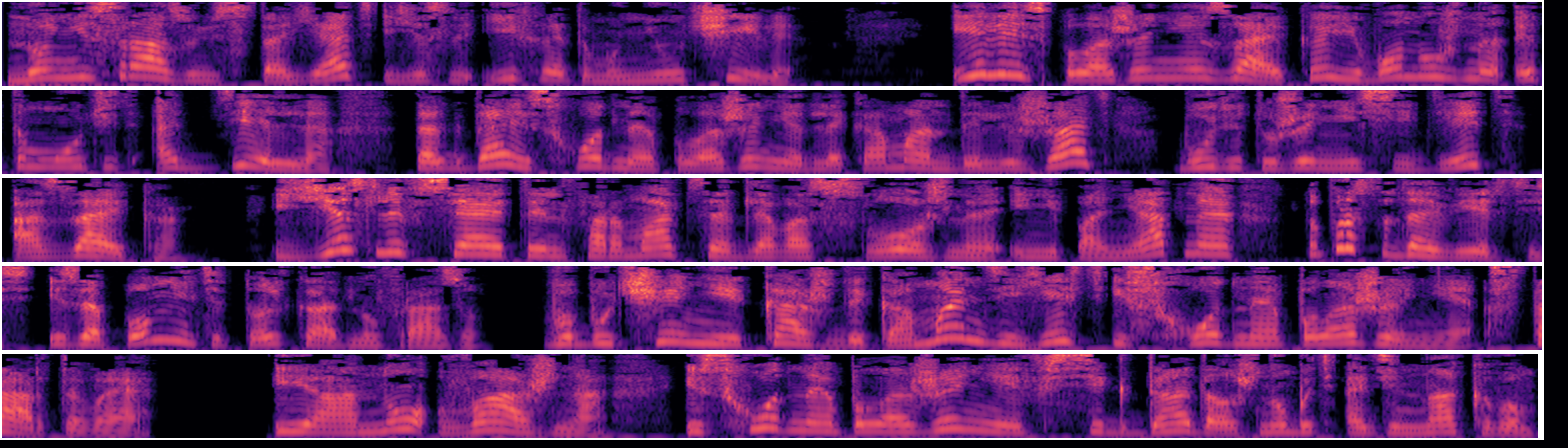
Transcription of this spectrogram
но не сразу и стоять, если их этому не учили. Или из положения зайка, его нужно этому учить отдельно, тогда исходное положение для команды «лежать» будет уже не сидеть, а зайка. Если вся эта информация для вас сложная и непонятная, то просто доверьтесь и запомните только одну фразу. В обучении каждой команде есть исходное положение, стартовое. И оно важно. Исходное положение всегда должно быть одинаковым,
